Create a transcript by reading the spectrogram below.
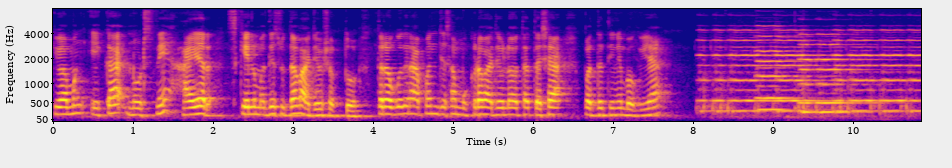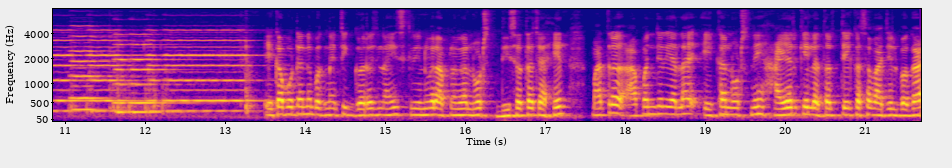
किंवा मग एका नोट्सने हायर स्केलमध्ये सुद्धा वाजवू शकतो. तर अगोदर आपण जसा मुखडा वाजवला होता तशा पद्धतीने बघूया. एका बोटाने बघण्याची गरज नाही स्क्रीनवर आपल्याला नोट्स दिसतच आहेत. मात्र आपण जर याला एका नोट्सने हायर केलं तर ते कसं वाजेल बघा.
